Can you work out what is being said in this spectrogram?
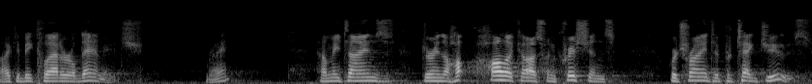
I could be collateral damage, right? How many times during the Holocaust when Christians were trying to protect Jews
